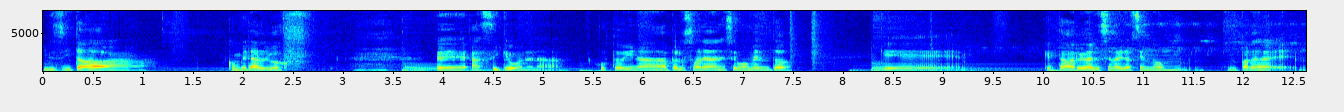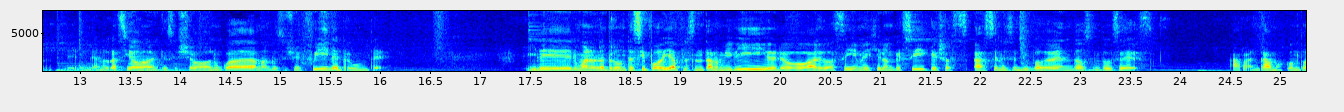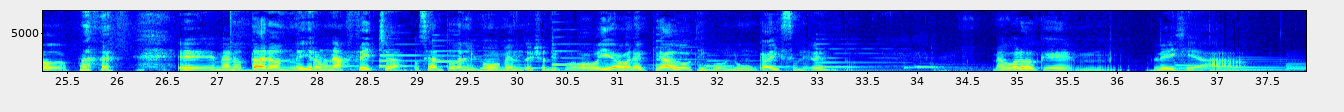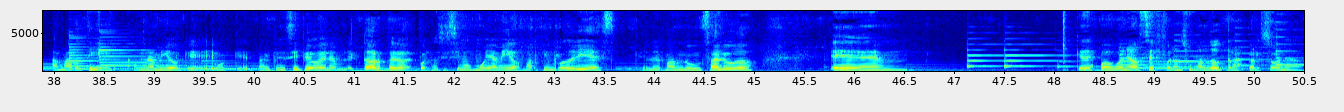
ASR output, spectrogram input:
y necesitaba comer algo. Eh, así que bueno, nada. Justo vi una persona en ese momento que, que estaba arriba del escenario haciendo un, par de, de, anotaciones, qué sé yo, en un cuaderno, qué sé yo, y fui y le pregunté. Y le, bueno, le pregunté si podía presentar mi libro o algo así. Me dijeron que sí, que ellos hacen ese tipo de eventos. Entonces arrancamos con todo. Eh, me anotaron, me dieron una fecha, o sea, todo en el mismo momento. Y yo tipo, oye, ¿ahora qué hago? Tipo, nunca hice un evento. Me acuerdo que mm, le dije a, a Martín, a un amigo que, al principio era un lector, pero después nos hicimos muy amigos, Martín Rodríguez, que le mando un saludo. Eh, que después, bueno, se fueron sumando otras personas.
